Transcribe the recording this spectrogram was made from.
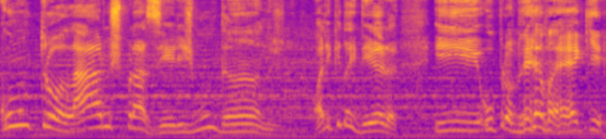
controlar os prazeres mundanos, né? Olha que doideira. E o problema é que,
